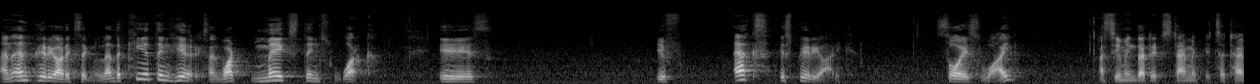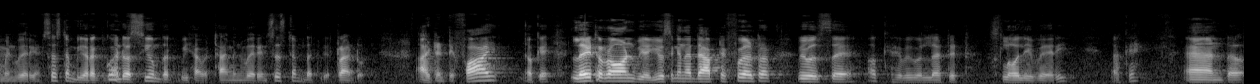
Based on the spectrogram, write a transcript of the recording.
an n periodic signal. And the key thing here is, and what makes things work, is x is periodic, so is y, assuming that it's time it's a time invariant system. We are going to assume that we have a time invariant system that we are trying to identify. Okay. Later on, we are using an adaptive filter. We will say, okay, we will let it slowly vary. Okay. And uh,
